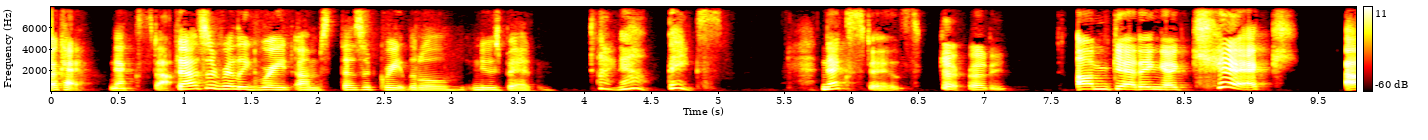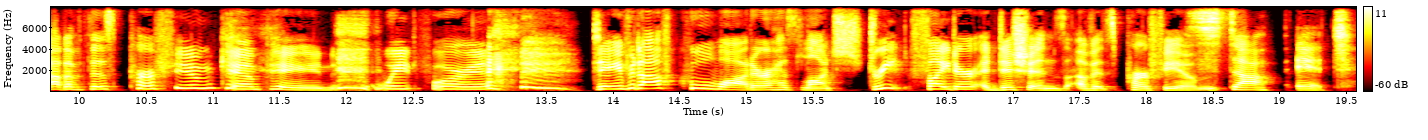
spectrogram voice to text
Okay, next up. That's a really great. Um, that's a great little news bit. I know. Thanks. Next is get ready. I'm getting a kick out of this perfume campaign. Wait for it. Davidoff Cool Water has launched Street Fighter editions of its perfume. Stop it.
